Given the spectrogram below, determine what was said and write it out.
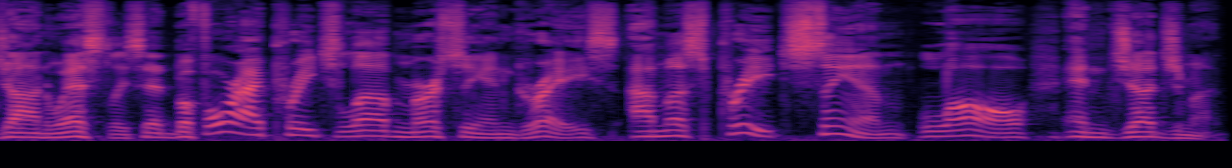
John Wesley said, Before I preach love, mercy, and grace, I must preach sin, law, and judgment.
